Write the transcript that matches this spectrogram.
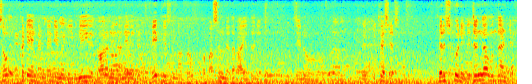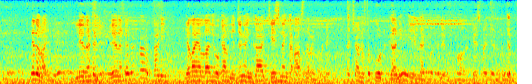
సో ఒకటి ఏంటంటే నేను ఈ మీ ద్వారా నేను అనేది ఏంటంటే ఫేక్ న్యూస్ మాత్రం ఒక పర్సన్ మీద రాయొద్దు అనేది నేను నేను రిక్వెస్ట్ చేస్తున్నాను. తెలుసుకొని నిజంగా ఉందంటే ఏదో రాయండి. లేదంటే లేదు. లేదంటే కనుక దాన్ని ఎలా వెళ్ళాలి? ఒకవేళ నిజంగా ఇంకా చేసినా ఇంకా రాస్తున్నారు అనుకోండి అది చాలా కోర్టు కానీ లేకపోతే నేను కేసు ఫైల్ చేయడం అని చెప్తాను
